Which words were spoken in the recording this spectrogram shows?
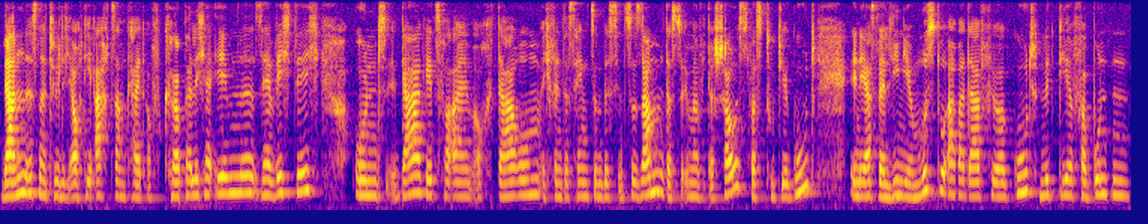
Dann ist natürlich auch die Achtsamkeit auf körperlicher Ebene sehr wichtig. Und da geht es vor allem auch darum, ich finde, das hängt so ein bisschen zusammen, dass du immer wieder schaust, was tut dir gut. In erster Linie musst du aber dafür gut mit dir verbunden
